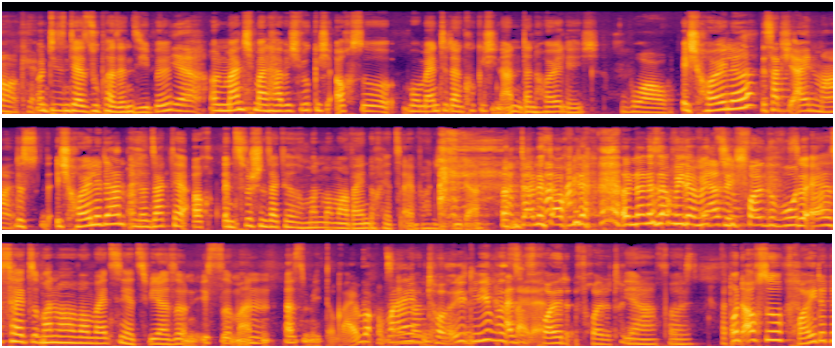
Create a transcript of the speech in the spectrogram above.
Oh, okay. Und die sind ja super sensibel. Ja. Und manchmal habe ich wirklich auch so Momente, dann gucke ich ihn an, dann heule ich. Wow. Ich heule, Das hatte ich einmal. das, ich heule dann und dann sagt er auch, inzwischen sagt er so, Mann, Mama, wein doch jetzt einfach nicht wieder. Und dann ist auch wieder, und dann ist auch wieder Er ist witzig. schon voll gewohnt, So, er ist halt so, Mann, Mama, warum weinst du denn jetzt wieder so? Und ich so, Mann, lass mich doch einfach Das ist weinen. toll. Ich liebe es. Also Alter. Freude, Freude Ja, voll. Warte. Und auch so Freude,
